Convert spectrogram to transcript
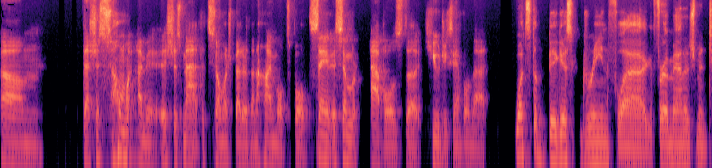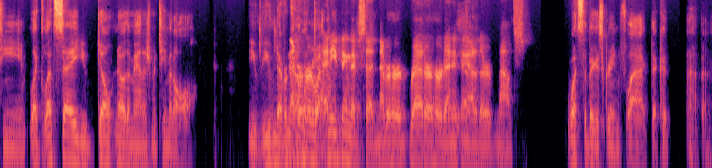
um, that's just so much. I mean, it's just math. It's so much better than a high multiple. Same, similar. Apple's the huge example of that. What's the biggest green flag for a management team? Like, let's say you don't know the management team at all. You've, you've never Never heard what anything they've said. Never heard, read, or heard anything Yeah. out of their mouths. what's the biggest green flag that could happen?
